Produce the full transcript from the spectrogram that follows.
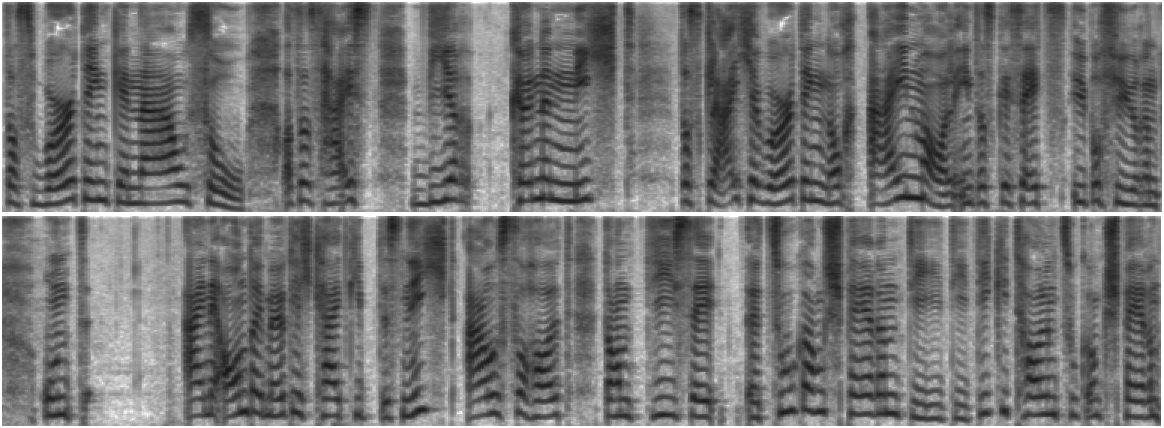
das Wording genau so. Also das heißt, wir können nicht das gleiche Wording noch einmal in das Gesetz überführen. Und eine andere Möglichkeit gibt es nicht, außer halt dann diese äh, Zugangssperren, die, die digitalen Zugangssperren.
